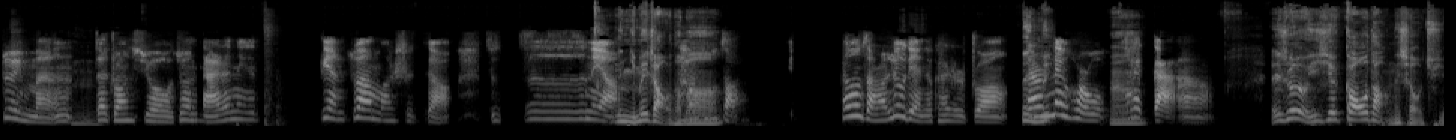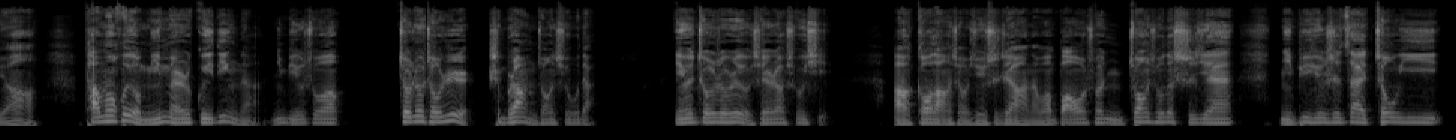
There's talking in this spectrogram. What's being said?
对嗯门在装修，就拿着那个电钻嘛是叫，就滋那样。那你没找他吗他从？早他从早上六点就开始装，但是那会儿我不太嗯敢。人说有一些高档的小区啊，他们会有明文规定的。你比如说，周六周日是不让你装修的，因为周六周日有些人要休息啊。高档小区是这样的，完包括说你装修的时间，你必须是在周一，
